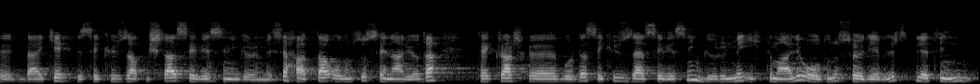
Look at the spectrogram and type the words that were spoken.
e, belki 860'lar seviyesinin görülmesi hatta olumsuz senaryoda tekrar e, burada 800'ler seviyesinin görünme ihtimali olduğunu söyleyebiliriz. Platin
